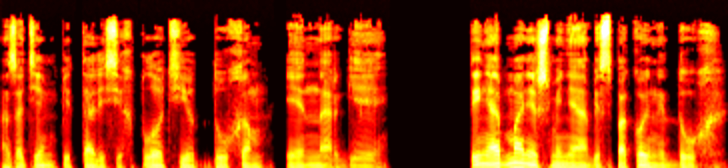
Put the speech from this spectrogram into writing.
а затем питались их плотью, духом и энергией. «Ты не обманешь меня, беспокойный дух!»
